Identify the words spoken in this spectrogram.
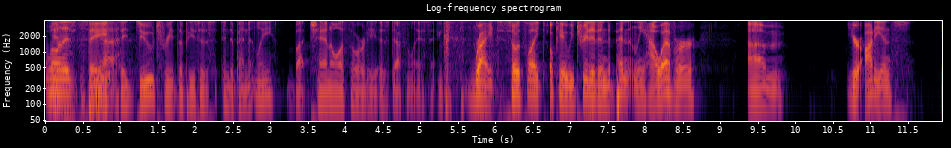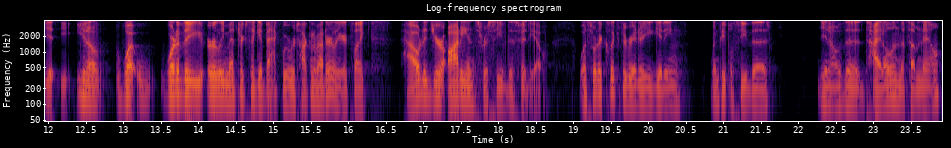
Well, and it's- they yeah. they do treat the pieces independently, but channel authority is definitely a thing. Right. So it's like, okay, we treat it independently. However, um, your audience, you, you know, what what are the early metrics they get back? We were talking about earlier. It's like, how did your audience receive this video? What sort of click through rate are you getting when people see the, you know, the title and the thumbnail?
